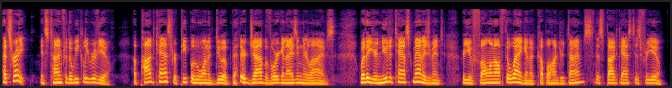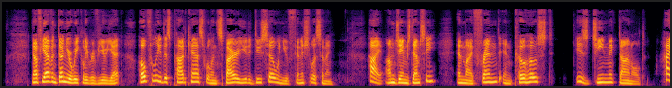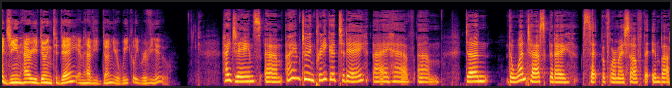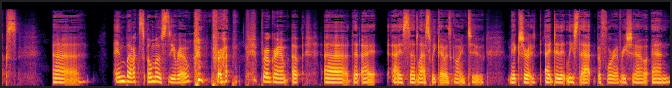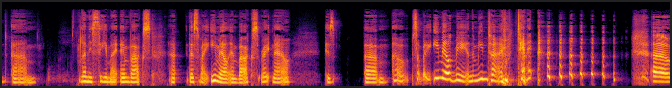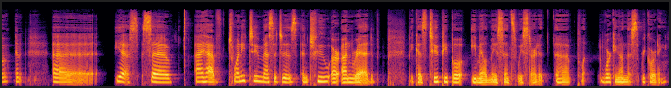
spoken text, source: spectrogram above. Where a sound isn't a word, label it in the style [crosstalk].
That's right. It's time for the weekly review, a podcast for people who want to do a better [laughs] job of organizing their lives. Whether you're new to task management or you've fallen off the wagon a couple hundred times, this podcast is for you. Now, if you haven't done your weekly review yet, hopefully this podcast will inspire you to do so when you've finished listening. Hi, I'm James Dempsey, and my friend and co host is Jean MacDonald. Hi, Jean. How are you doing today? And have you done your weekly review? Hi, James. Um, I am doing pretty good today. I have um, done the one task that I set before myself, the inbox, uh, inbox almost zero [laughs] pro- program uh, uh, that I I said last week I was going to make sure I did at least that before every show. And um, let me see my inbox. Uh, this my email inbox right now is um, oh somebody emailed me in the meantime. [laughs] Damn it. [laughs] um, and uh, yes, so I have 22 messages and two are unread because two people emailed me since we started uh, pl- working on this recording.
